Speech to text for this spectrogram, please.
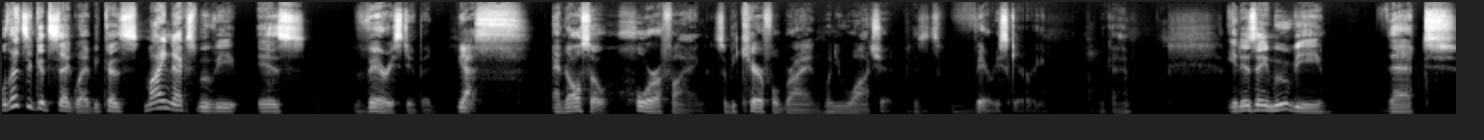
Well, that's a good segue because my next movie is very stupid Yes. and also horrifying. So be careful, Brian, when you watch it because it's very scary. Okay. It is a movie that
